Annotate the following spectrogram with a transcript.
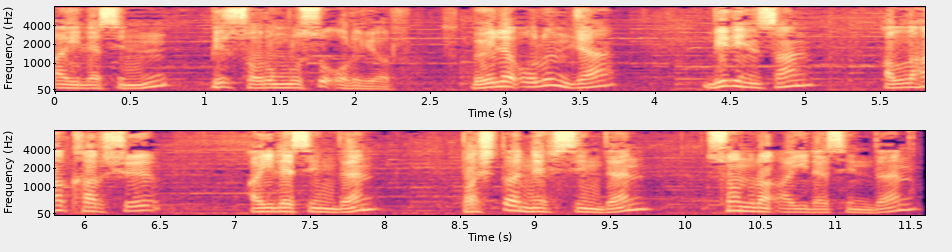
ailesinin bir sorumlusu oluyor. Böyle olunca bir insan Allah'a karşı ailesinden, başta nefsinden, sonra ailesinden,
